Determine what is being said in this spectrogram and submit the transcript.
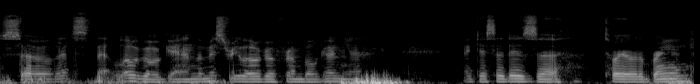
so that's that logo again, the mystery logo from Bulgaria. I guess it is a Toyota brand.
